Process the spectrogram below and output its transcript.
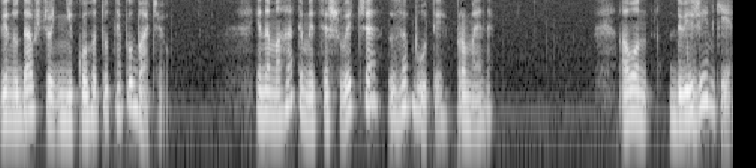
Він удав, що нікого тут не побачив, і намагатиметься швидше забути про мене. А он дві жінки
